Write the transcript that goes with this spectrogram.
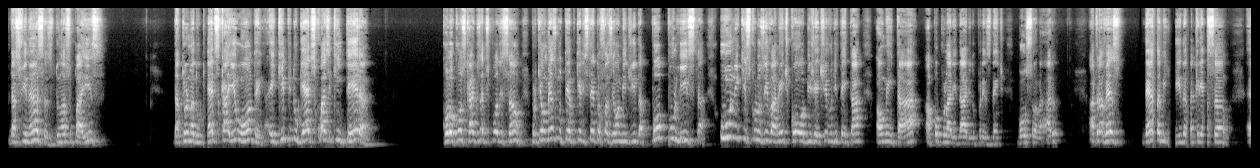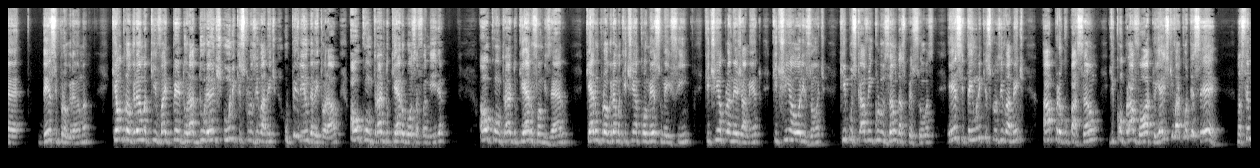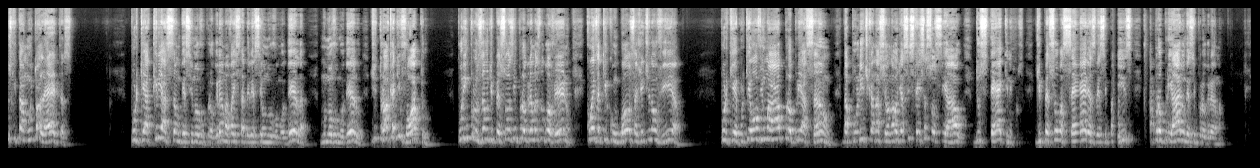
das Finanças do nosso país da turma do Guedes caiu ontem. A equipe do Guedes quase que inteira colocou os cargos à disposição, porque ao mesmo tempo que eles tentam fazer uma medida populista, única e exclusivamente com o objetivo de tentar aumentar a popularidade do presidente Bolsonaro, através dessa medida, da criação é, desse programa, que é um programa que vai perdurar durante, única e exclusivamente, o período eleitoral, ao contrário do que era o Bolsa Família, ao contrário do que era o Fome Zero, que era um programa que tinha começo, meio e fim, que tinha planejamento, que tinha horizonte, que buscava inclusão das pessoas. Esse tem única e exclusivamente a preocupação de comprar voto. E é isso que vai acontecer. Nós temos que estar muito alertas, porque a criação desse novo programa vai estabelecer um novo modelo, um novo modelo de troca de voto por inclusão de pessoas em programas do governo, coisa que com bolsa a gente não via. Por quê? Porque houve uma apropriação da política nacional de assistência social, dos técnicos, de pessoas sérias desse país que apropriaram desse programa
